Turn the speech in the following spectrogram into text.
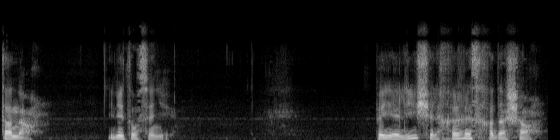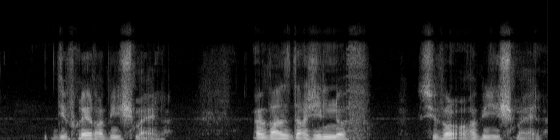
Tana, il est enseigné. Peyali shel cheres chadasha, vrai Rabbi Ishmael. Un vase d'argile neuf, suivant Rabbi Ishmael.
